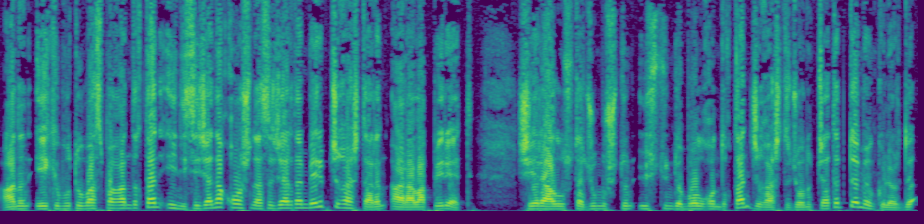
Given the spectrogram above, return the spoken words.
анын эки буту баспагандыктан иниси жана кошунасы жардам берип жыгачтарын аралап берет шералы уста жумуштун үстүндө болгондуктан жыгачты жонуп жатып төмөнкүлөрдү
